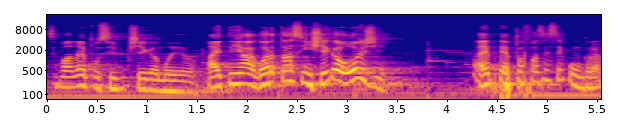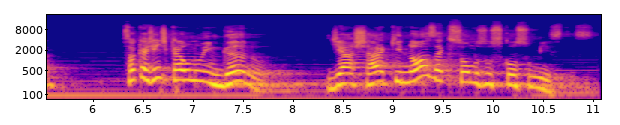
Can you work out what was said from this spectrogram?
Você fala, não é possível que chegue amanhã. Aí tem, agora tá assim, chega hoje. Aí é para fazer você comprar. Só que a gente caiu no engano de achar que nós é que somos os consumistas.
